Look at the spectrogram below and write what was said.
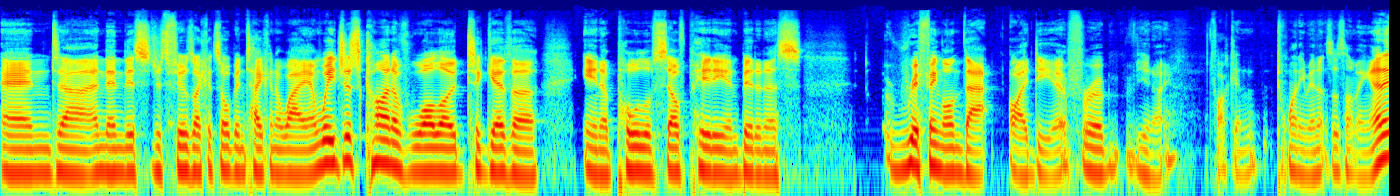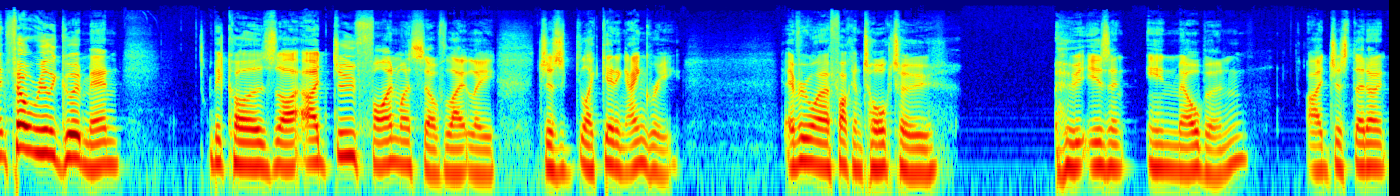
And uh, and then this just feels like it's all been taken away, and we just kind of wallowed together in a pool of self pity and bitterness, riffing on that idea for a you know fucking twenty minutes or something, and it felt really good, man, because I, I do find myself lately just like getting angry. Everyone I fucking talk to who isn't in Melbourne I just they don't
